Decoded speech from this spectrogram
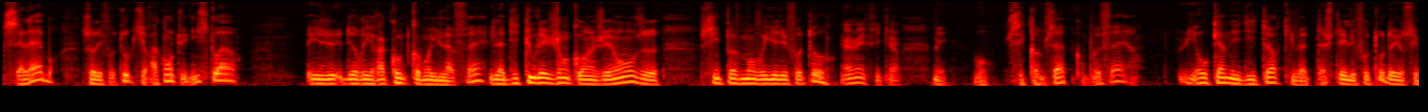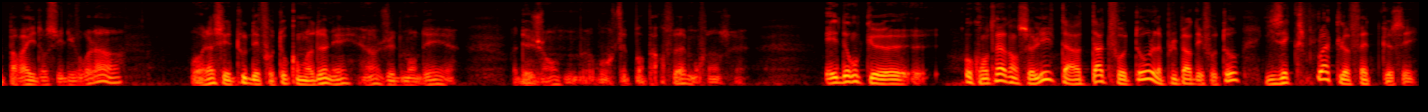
célèbres sont des photos qui racontent une histoire. Il, il raconte comment il l'a fait. Il a dit tous les gens qui ont un G11, euh, s'ils peuvent m'envoyer des photos. Ah oui, Flickr. Mais bon, c'est comme ça qu'on peut faire. Il n'y a aucun éditeur qui va t'acheter les photos. D'ailleurs, c'est pareil dans ces livres-là. Hein. Voilà, c'est toutes des photos qu'on m'a données. Hein. J'ai demandé à des gens. Bon, c'est pas parfait, mais enfin. Et donc, euh, au contraire, dans ce livre, tu as un tas de photos. La plupart des photos, ils exploitent le fait que c'est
